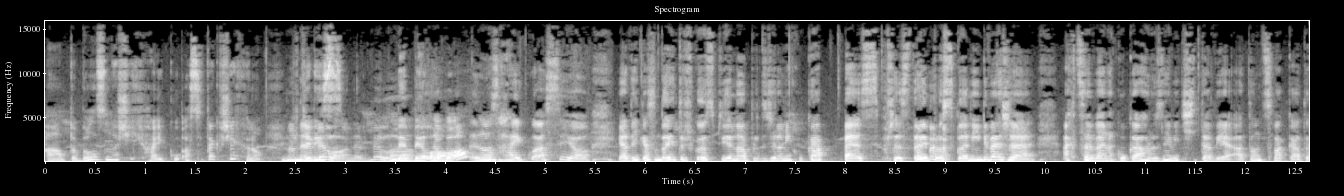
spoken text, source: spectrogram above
A to bylo z našich hajků asi tak všechno. No Chtěli nebylo, s- nebylo. Nebylo? Nebo, no z hajku asi jo. Já teďka jsem tady trošku rozptýlená, protože na mě kouká pes přes tady prosklený dveře a chce ven, kouká hrozně vyčítavě a tam cvaká, to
